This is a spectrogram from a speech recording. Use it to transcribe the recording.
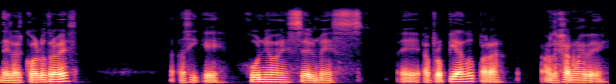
del alcohol otra vez. Así que junio es el mes eh, apropiado para alejarme de,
